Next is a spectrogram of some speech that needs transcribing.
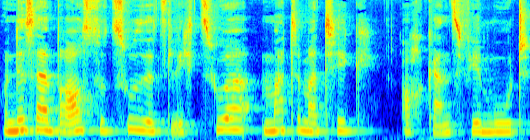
Und deshalb brauchst du zusätzlich zur Mathematik auch ganz viel Mut.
